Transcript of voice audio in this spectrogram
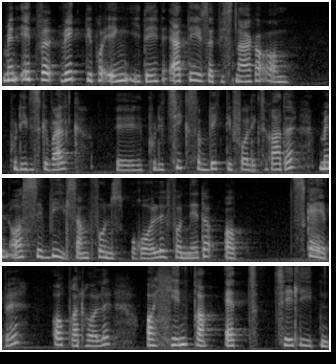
Men et viktig poeng i det er dels at vi snakker om politiske valg øh, politikk som viktig for å legge til rette, men også sivilsamfunnets rolle for nettopp å skape, opprettholde og hindre at tilliten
